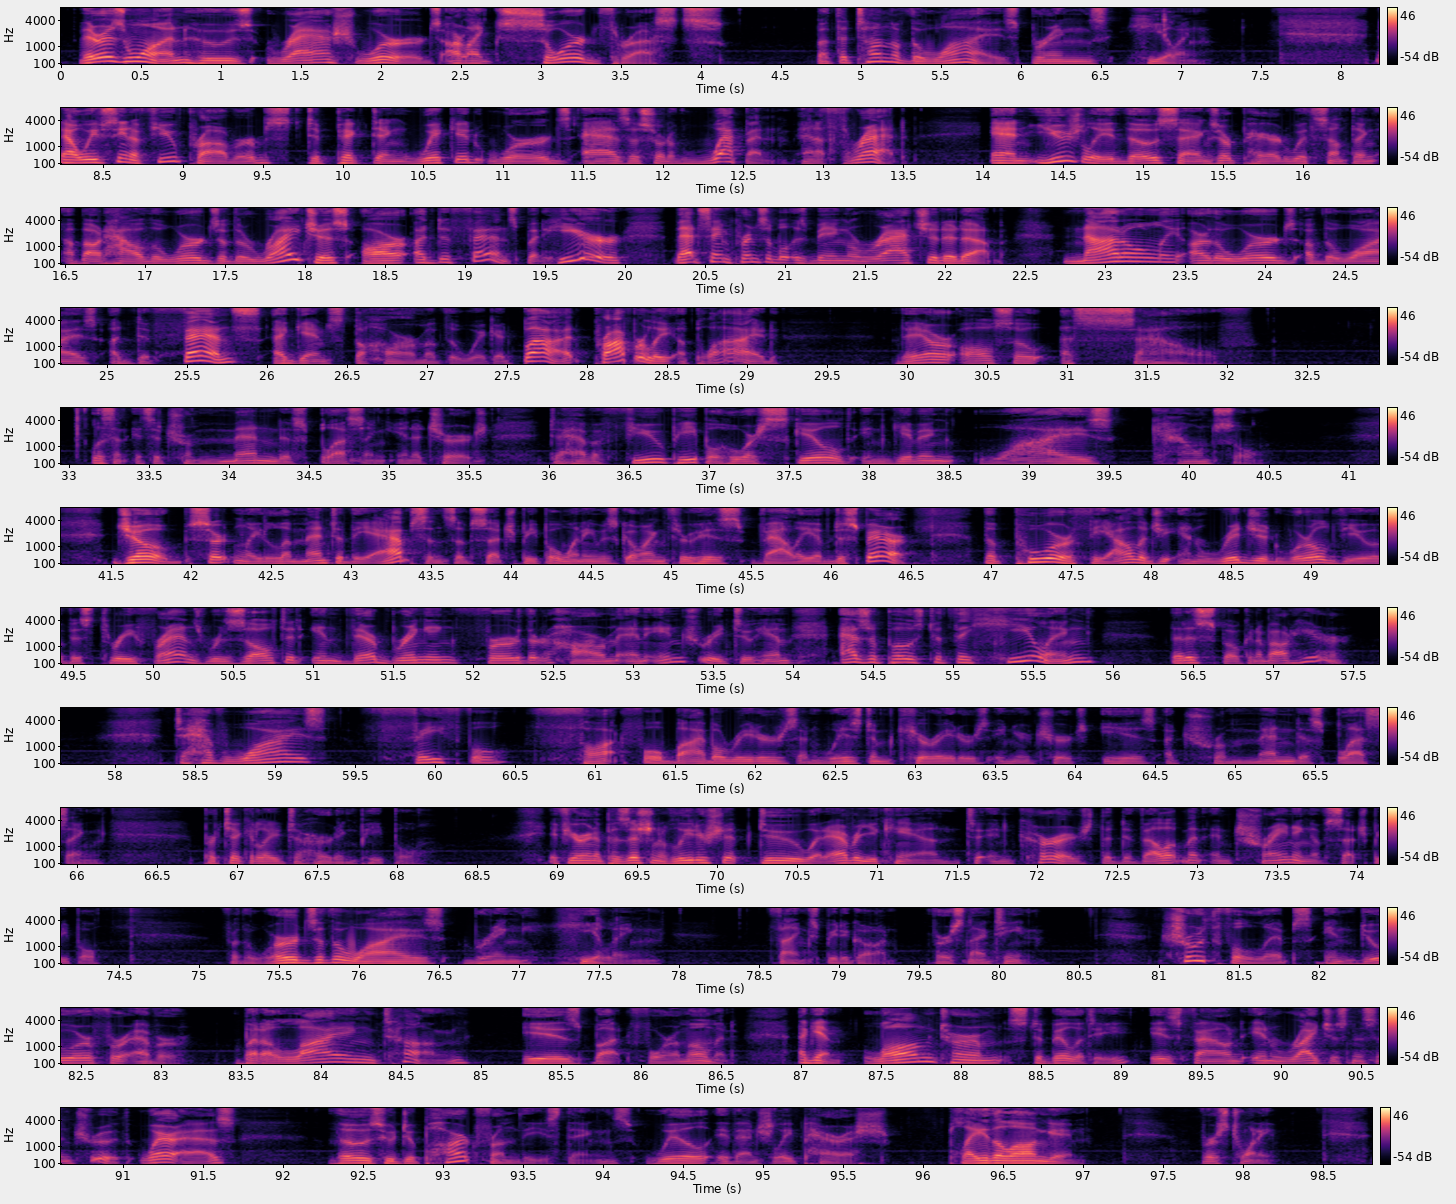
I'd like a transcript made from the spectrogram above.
there is one whose rash words are like sword thrusts, but the tongue of the wise brings healing. Now, we've seen a few proverbs depicting wicked words as a sort of weapon and a threat. And usually those sayings are paired with something about how the words of the righteous are a defense. But here, that same principle is being ratcheted up. Not only are the words of the wise a defense against the harm of the wicked, but properly applied, they are also a salve. Listen, it's a tremendous blessing in a church to have a few people who are skilled in giving wise counsel. Job certainly lamented the absence of such people when he was going through his valley of despair. The poor theology and rigid worldview of his three friends resulted in their bringing further harm and injury to him, as opposed to the healing that is spoken about here. To have wise, faithful, thoughtful Bible readers and wisdom curators in your church is a tremendous blessing, particularly to hurting people. If you're in a position of leadership, do whatever you can to encourage the development and training of such people. For the words of the wise bring healing. Thanks be to God. Verse 19 Truthful lips endure forever, but a lying tongue is but for a moment. Again, long term stability is found in righteousness and truth, whereas those who depart from these things will eventually perish. Play the long game. Verse 20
